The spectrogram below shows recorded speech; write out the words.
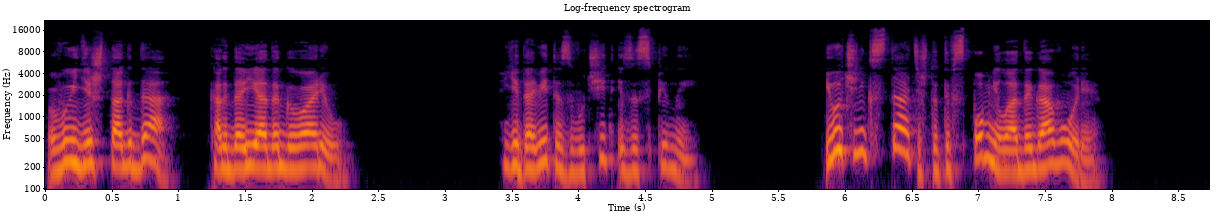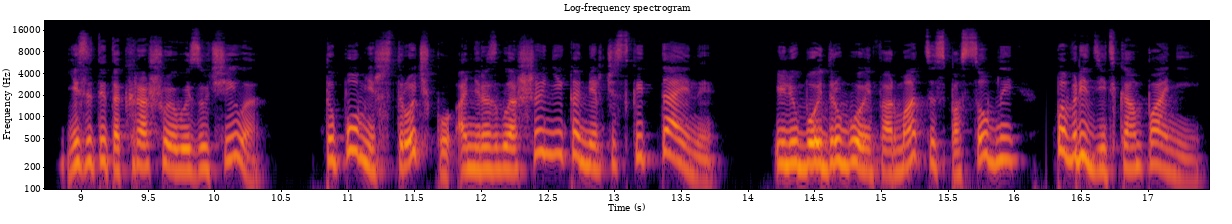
«Выйдешь тогда, когда я договорю». Ядовито звучит из-за спины. «И очень кстати, что ты вспомнила о договоре. Если ты так хорошо его изучила, то помнишь строчку о неразглашении коммерческой тайны и любой другой информации, способной повредить компании.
